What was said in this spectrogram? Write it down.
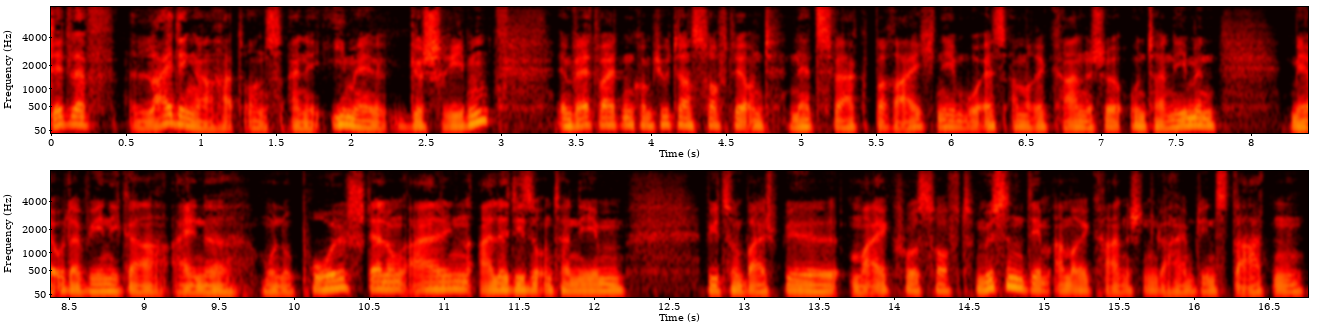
Detlef Leidinger hat uns eine E-Mail geschrieben. Im weltweiten Computersoftware- und Netzwerkbereich nehmen US-amerikanische Unternehmen mehr oder weniger eine Monopolstellung ein. Alle diese Unternehmen, wie zum Beispiel Microsoft, müssen dem amerikanischen Geheimdienst Daten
